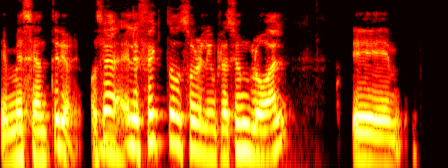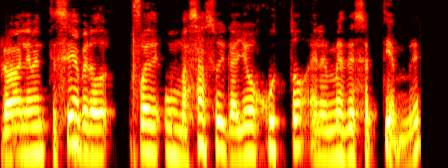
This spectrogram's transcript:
en meses anteriores. O sea, mm. el efecto sobre la inflación global probablemente sea, pero fue un masazo y cayó justo en el mes de septiembre.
